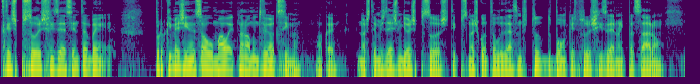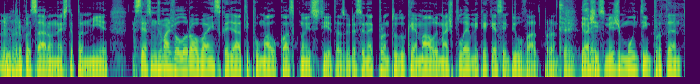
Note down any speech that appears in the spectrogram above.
que as pessoas fizessem também. Porque imagina, só o mal é que normalmente vem ao de cima ok? Nós temos 10 milhões de pessoas. Tipo, se nós contabilizássemos tudo de bom que as pessoas fizeram e passaram uhum. e ultrapassaram nesta pandemia, se dessemos mais valor ao bem, se calhar, tipo, o mal quase que não existia. Estás a ver? A cena é que, pronto, tudo o que é mal e mais polémico é que é sempre elevado. Pronto. Sim, Eu sim. acho isso mesmo muito importante,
